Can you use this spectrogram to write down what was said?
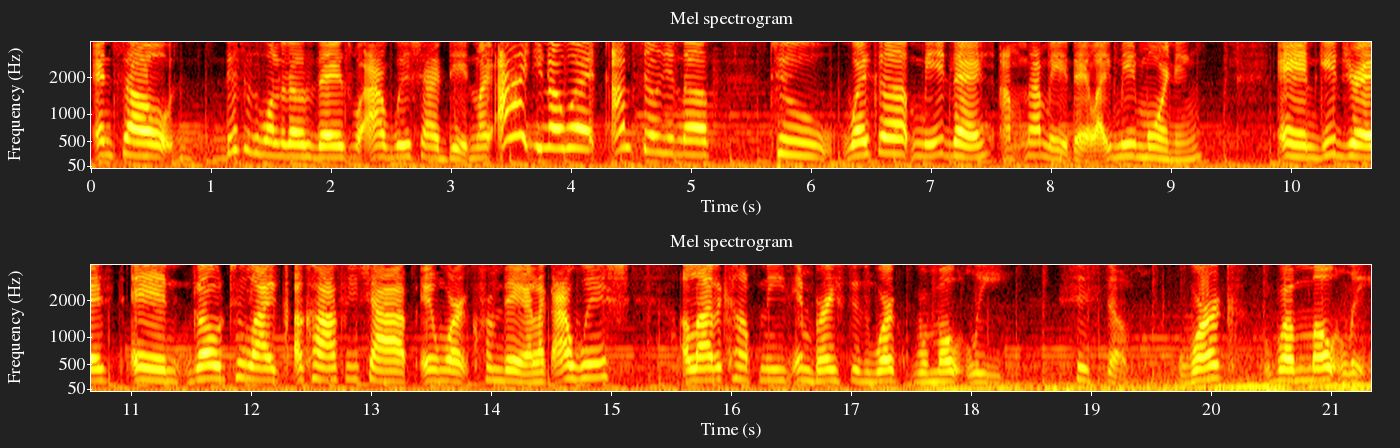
And so this is one of those days where I wish I didn't. Like I, you know what? I'm silly enough to wake up midday. I'm not midday, like mid morning, and get dressed and go to like a coffee shop and work from there. Like I wish a lot of companies embrace this work remotely system. Work remotely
